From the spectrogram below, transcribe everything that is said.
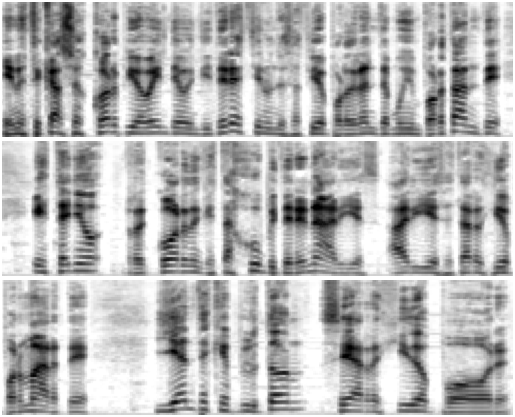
En este caso, Scorpio 2023 tiene un desafío por delante muy importante. Este año recuerden que está Júpiter en Aries, Aries está regido por Marte, y antes que Plutón sea regido por...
